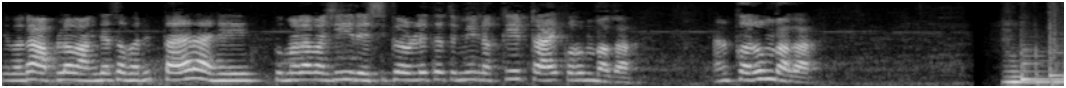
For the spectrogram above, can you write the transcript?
हे बघा आपलं वांग्याचं भरीत तयार आहे. तुम्हाला माझी रेसिपी आवडली तर तुम्ही नक्की ट्राय करून बघा. आणि करून बघा. Thank you.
